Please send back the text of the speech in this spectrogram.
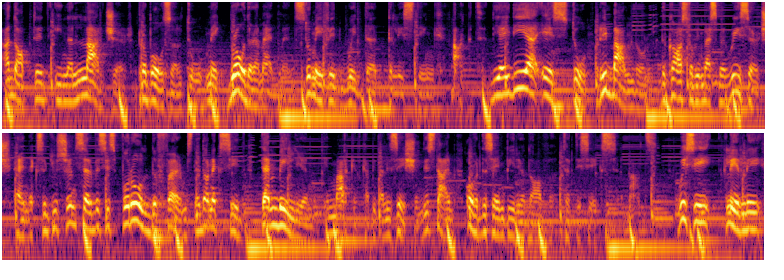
adopted in a larger proposal to make broader amendments to MIFID with the, the Listing Act. The idea is to rebundle the cost of investment research and execution services for all the firms that don't exceed 10 billion in market capitalization, this time over the same period of 36 months. We see clearly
